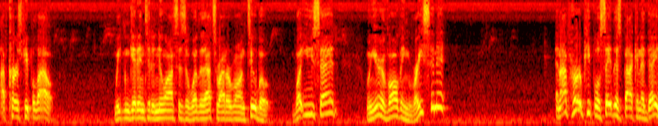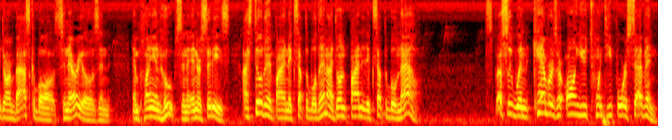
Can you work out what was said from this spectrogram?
I've cursed people out. We can get into the nuances of whether that's right or wrong too, but what you said when you're involving race in it? And I've heard people say this back in the day during basketball scenarios and, and playing hoops in the inner cities. I still didn't find it acceptable then. I don't find it acceptable now. Especially when cameras are on you 24 7.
